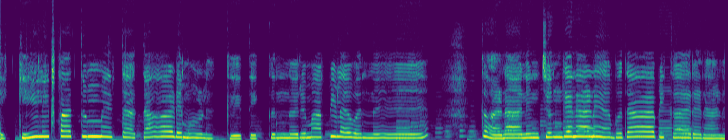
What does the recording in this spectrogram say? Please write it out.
തെക്കിളിപ്പാത്തുമ്മ താത്താടെ മുളക്ക് തെക്കുന്നൊരു മാപ്പിള വന്ന്. കാണാനും ചുങ്കനാണ് അബുദാബിക്കാരനാണ്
